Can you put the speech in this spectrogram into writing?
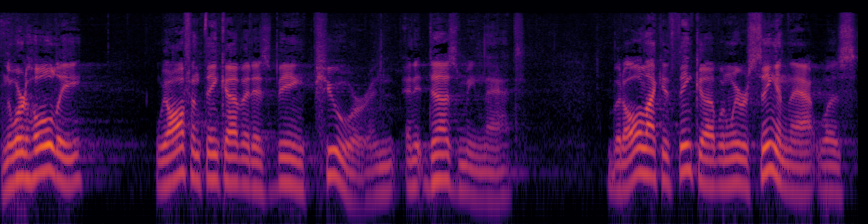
And the word holy, we often think of it as being pure, and, and it does mean that. But all I could think of when we were singing that was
